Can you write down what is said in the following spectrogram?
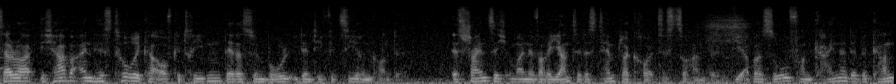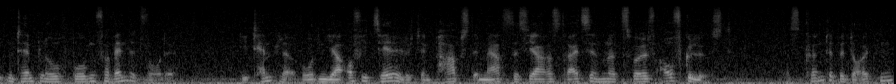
Sarah, ich habe einen Historiker aufgetrieben, der das Symbol identifizieren konnte. Es scheint sich um eine Variante des Templerkreuzes zu handeln, die aber so von keiner der bekannten Tempelhochburgen verwendet wurde. Die Templer wurden ja offiziell durch den Papst im März des Jahres 1312 aufgelöst. Das könnte bedeuten,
